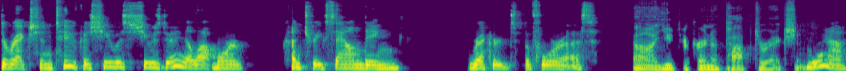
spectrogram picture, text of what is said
direction too, because she was, she was doing a lot more country sounding records before us. Uh, you took her in a pop direction. Yeah.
